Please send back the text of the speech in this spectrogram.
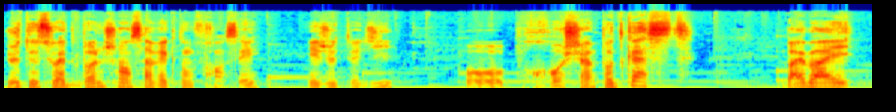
Je te souhaite bonne chance avec ton français et je te dis au prochain podcast. Bye bye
